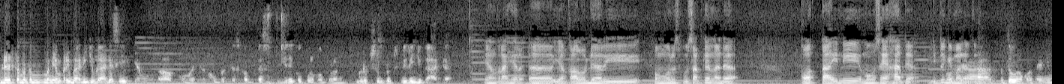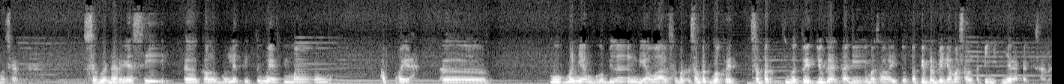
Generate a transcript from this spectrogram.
dari teman-teman yang pribadi juga ada sih yang uh, komunitas komunitas komunitas sendiri kumpul-kumpulan grup grup sendiri juga ada. Yang terakhir eh, yang kalau dari pengurus pusat kan ada kota ini mau sehat ya? Gitu gimana tuh? betul kota ini mas Sehat. sebenarnya sih eh, kalau gue lihat itu memang apa ya eh, movement yang gue bilang di awal sempat gue krit sempat gue tweet juga tadi masalah itu tapi berbeda masalah tapi ny- nyerempet ke sana.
